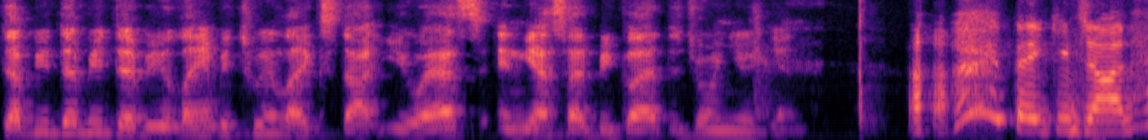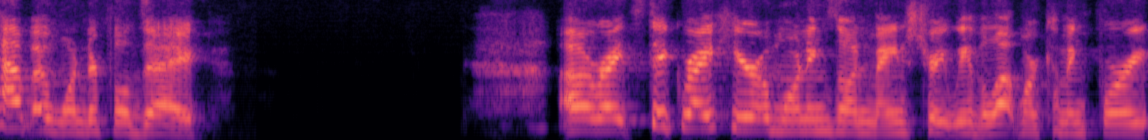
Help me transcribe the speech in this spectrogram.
www.landbetweenlakes.us. And yes, I'd be glad to join you again. thank you, John. Have a wonderful day. All right, stick right here on Mornings on Main Street. We have a lot more coming for,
